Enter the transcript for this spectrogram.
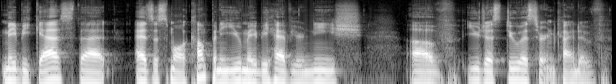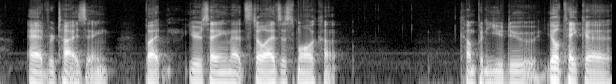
maybe guessed that as a small company, you maybe have your niche of you just do a certain kind of advertising, but you're saying that still as a small co- company, you do you'll take a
